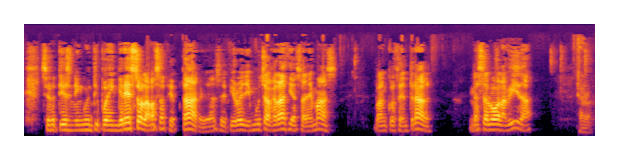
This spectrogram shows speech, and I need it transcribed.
si no tienes ningún tipo de ingreso, la vas a aceptar. Vas a decir, oye, muchas gracias además, Banco Central, me ha salvado la vida. Claro.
